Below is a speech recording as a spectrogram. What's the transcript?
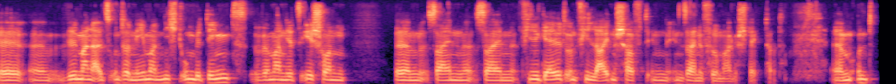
äh, äh will man als Unternehmer nicht unbedingt, wenn man jetzt eh schon ähm, sein, sein viel Geld und viel Leidenschaft in, in seine Firma gesteckt hat. Ähm, und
